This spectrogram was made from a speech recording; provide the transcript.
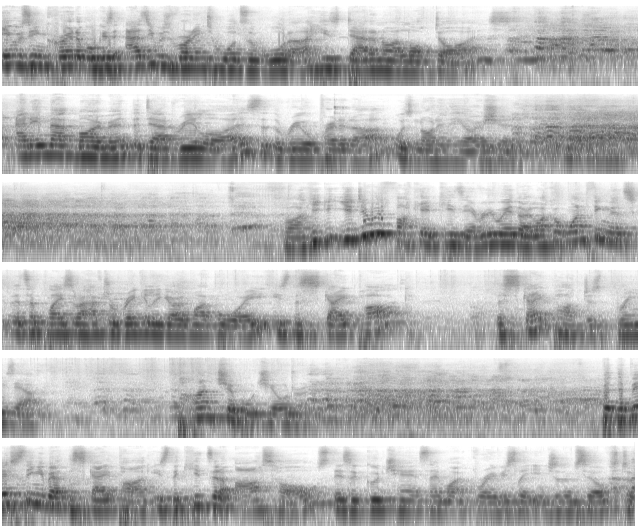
it was incredible because as he was running towards the water, his dad and I locked eyes. And in that moment, the dad realised that the real predator was not in the ocean. Fuck, you, you deal with fuckhead kids everywhere though. Like one thing that's, that's a place that I have to regularly go with my boy is the skate park. The skate park just brings out punchable children. But the best thing about the skate park is the kids that are assholes, there's a good chance they might grievously injure themselves too.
